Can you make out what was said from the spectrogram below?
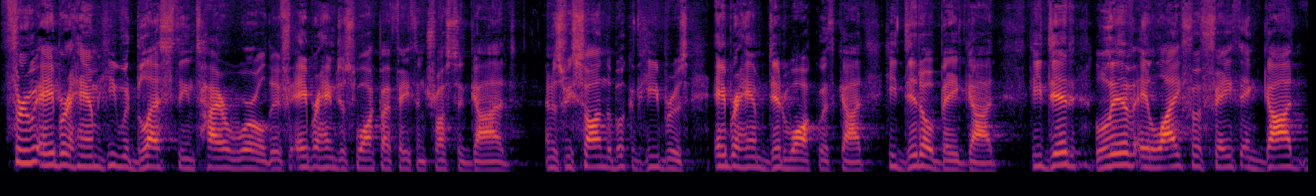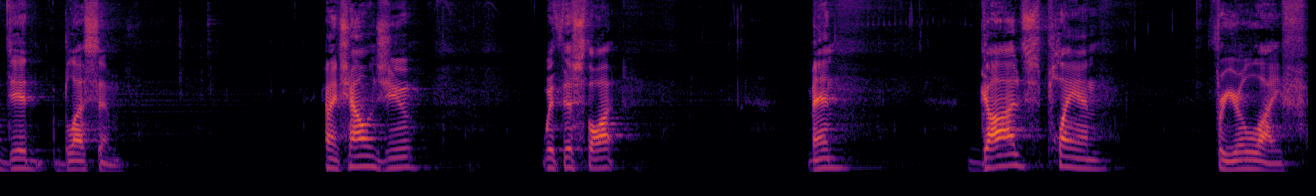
through Abraham, he would bless the entire world if Abraham just walked by faith and trusted God. And as we saw in the book of Hebrews, Abraham did walk with God. He did obey God. He did live a life of faith, and God did bless him. Can I challenge you with this thought? Men, God's plan for your life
